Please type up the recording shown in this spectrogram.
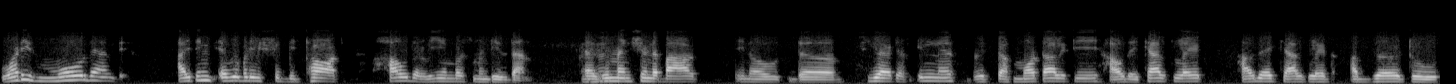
what is more than this? I think everybody should be taught how the reimbursement is done. As Mhm. you mentioned about you know the severity of illness risk of mortality how they calculate how they calculate observed to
